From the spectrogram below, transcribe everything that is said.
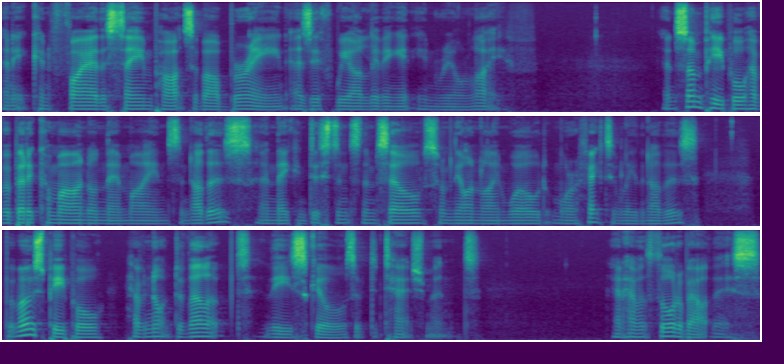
and it can fire the same parts of our brain as if we are living it in real life. And some people have a better command on their minds than others, and they can distance themselves from the online world more effectively than others. But most people have not developed these skills of detachment and haven't thought about this.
